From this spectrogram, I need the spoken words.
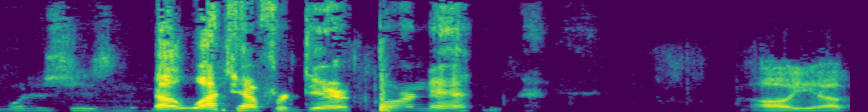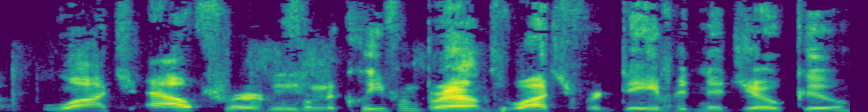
What is his? Oh, watch out for Derek Barnett. Oh, yep. Watch out for Beast. from the Cleveland Browns. Watch for David Njoku.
